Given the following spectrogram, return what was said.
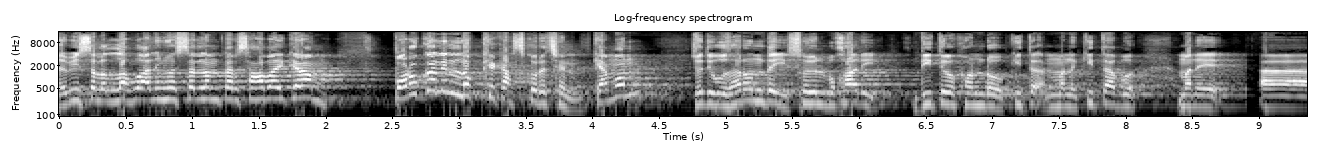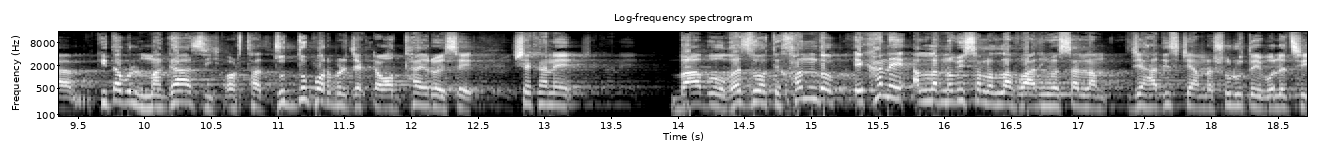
নবী সাল্লাহ আলী আসাল্লাম তার সাহাবাই কেরাম পরকালীন লক্ষ্যে কাজ করেছেন। কেমন? যদি উদাহরণ দেই সৈয়ুল বুখারি, দ্বিতীয় খণ্ড কিতাব মানে কিতাব মানে কিতাবুল মাগাজি, অর্থাৎ যুদ্ধ পর্বের যে একটা অধ্যায় রয়েছে, সেখানে বাবু গজওয়াতে খন্দক, এখানে আল্লাহ নবী সাল্লাহ আলী আসাল্লাম যে হাদিসটি আমরা শুরুতেই বলেছি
